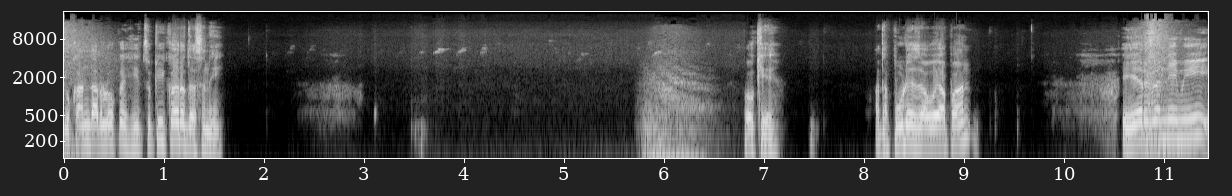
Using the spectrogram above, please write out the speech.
दुकानदार लोक ही चुकी करतच नाही. ओके. आता पुढे जाऊया आपण. एअरगन नेहमी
